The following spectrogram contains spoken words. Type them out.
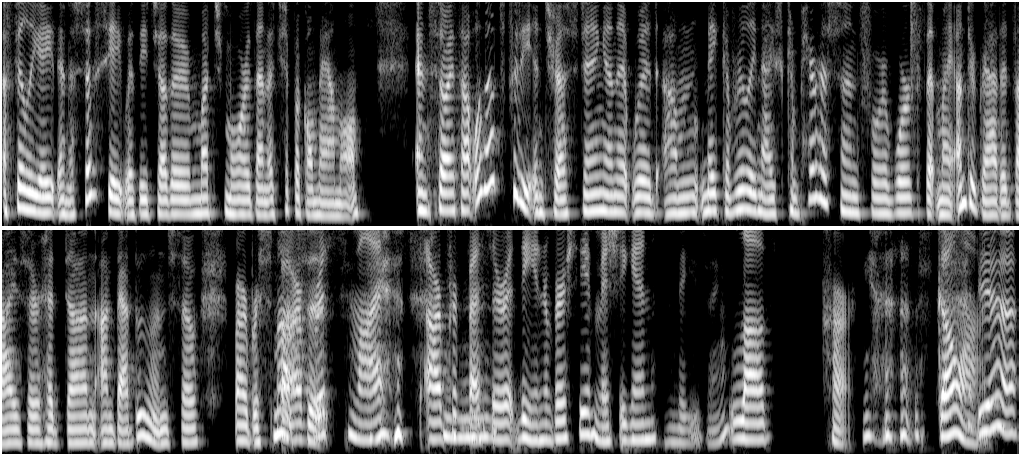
affiliate and associate with each other much more than a typical mammal. And so I thought, well, that's pretty interesting. And it would um, make a really nice comparison for work that my undergrad advisor had done on baboons. So Barbara Smuts. Barbara Smuts, our mm-hmm. professor at the University of Michigan. Amazing. Love her. Yes. Go on. Yeah.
